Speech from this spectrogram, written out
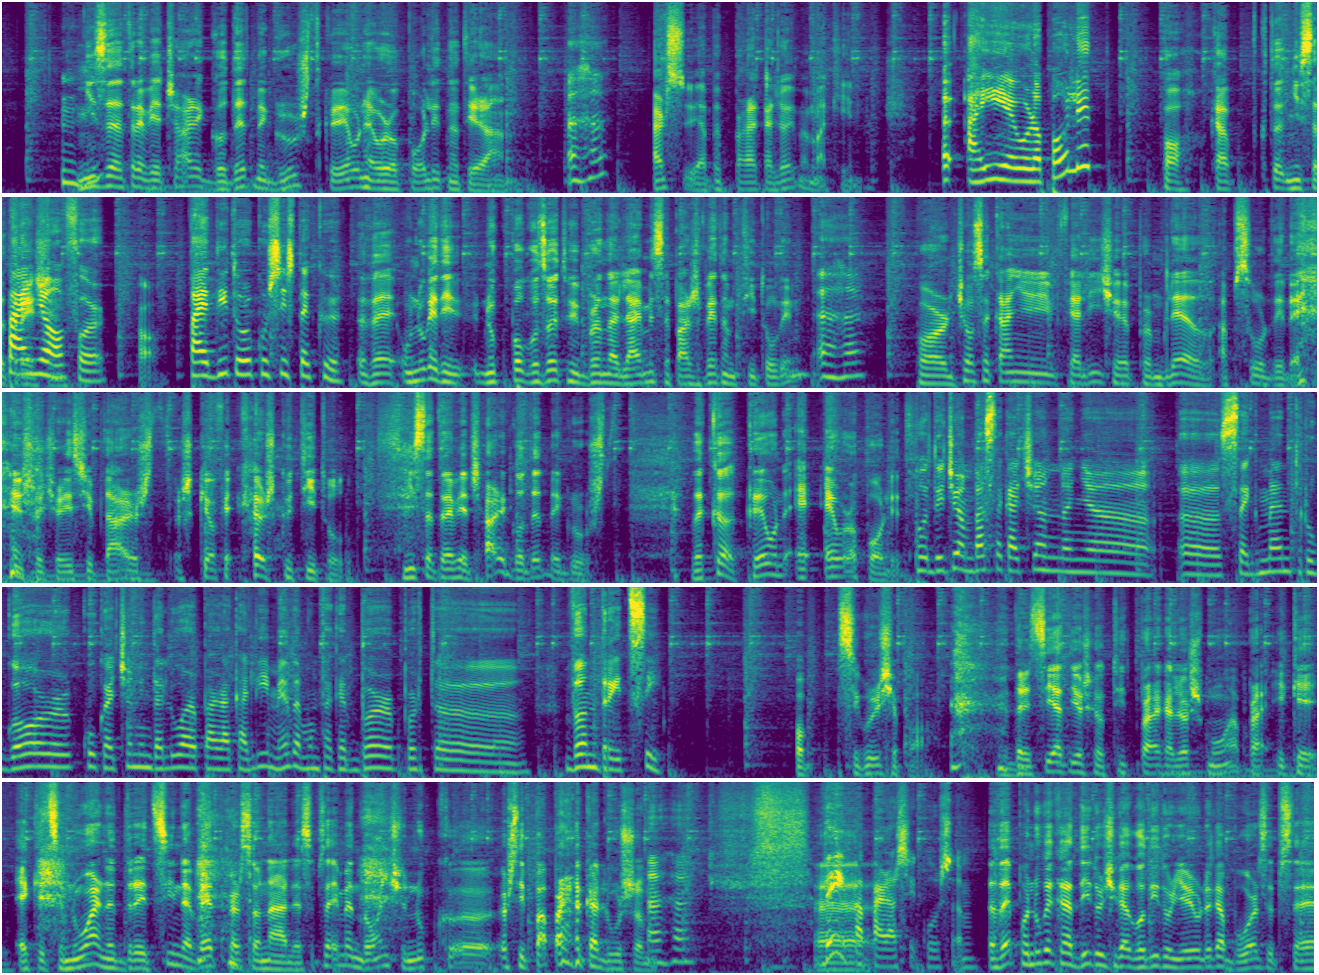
mm -hmm. 23 vjeçari godet me grusht kreun e Europolit në Tiranë. Aha. Uh -huh. Arsyeja e parakaloi me makinë. Ai i Europolit? Po, ka këtë 23. Pa e njofur. Po. Pa e ditur kush ishte ky. Dhe unë nuk e di, nuk po guxoj të hyj brenda lajmit se pashë vetëm titullin. Aha. Uh -huh. Por nëse ka një fjali që e përmbledh absurdin e shoqërisë shqiptare është është kjo është ky titull. 23 vjeçari godet me grusht. Dhe kë, kreun e Europolit. Po dëgjoj, mbase ka qenë në një uh, segment rrugor ku ka qenë i ndaluar parakalimi dhe mund ta ketë bërë për të vënë drejtësi. Po sigurisht që po. Drejtësia atij është ti ta parakalosh mua, pra e ke e ke cënuar në drejtësinë e vet personale, sepse ai mendon që nuk është i paparakalushëm. Ëh. Uh -huh. Dhe i paparashikueshëm. Dhe po nuk e ka ditur që ka goditur njeriun e gabuar sepse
